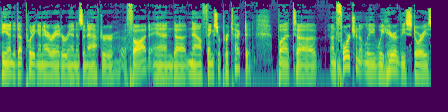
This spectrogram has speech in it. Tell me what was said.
he ended up putting an aerator in as an afterthought, and uh, now things are protected. But uh, unfortunately, we hear of these stories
